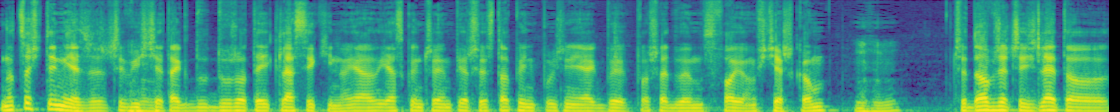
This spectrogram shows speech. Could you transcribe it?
No coś w tym jest, rzeczywiście Mhm. tak du- dużo tej klasyki. No ja, ja skończyłem pierwszy stopień, później jakby poszedłem swoją ścieżką. Mhm. Czy dobrze, czy źle, to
